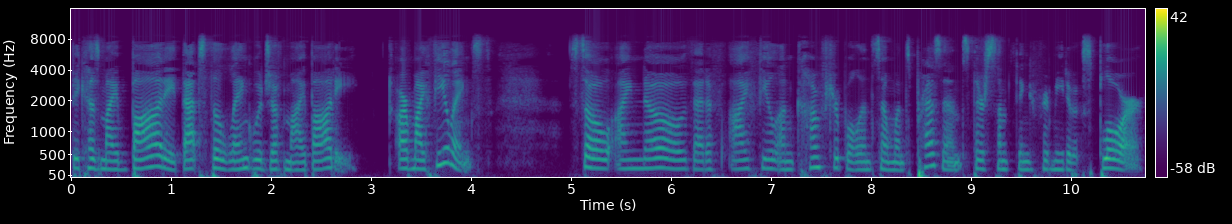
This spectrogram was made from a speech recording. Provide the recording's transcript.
because my body, that's the language of my body, are my feelings. So I know that if I feel uncomfortable in someone's presence, there's something for me to explore.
